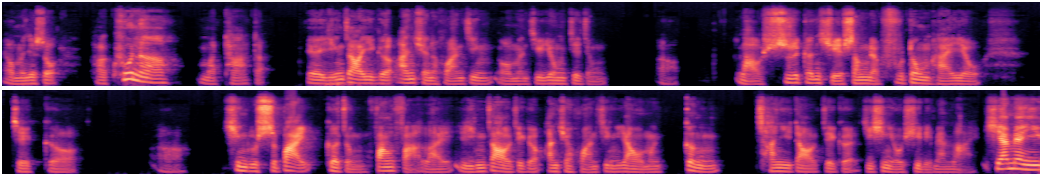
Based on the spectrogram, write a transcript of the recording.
那我们就说 “hakuna matata”，呃，营造一个安全的环境，我们就用这种啊，老师跟学生的互动，还有这个。啊，庆祝失败，各种方法来营造这个安全环境，让我们更参与到这个即兴游戏里面来。下面一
